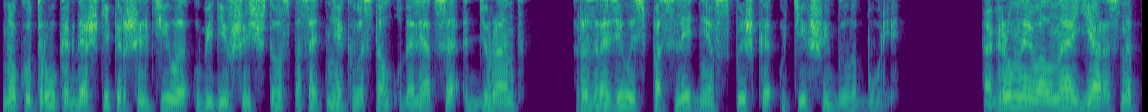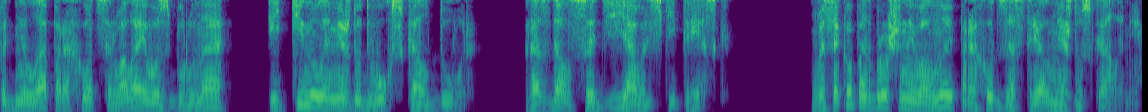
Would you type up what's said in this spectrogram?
Но к утру, когда шкипер Шельтила, убедившись, что спасать некого, стал удаляться от Дюрант, разразилась последняя вспышка утихшей было бури. Огромная волна яростно подняла пароход, сорвала его с буруна и кинула между двух скал Дувр. Раздался дьявольский треск. Высоко подброшенной волной пароход застрял между скалами.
